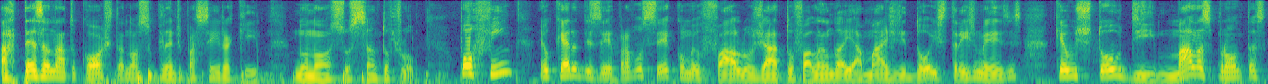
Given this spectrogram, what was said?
Artesanato Costa, nosso grande parceiro aqui no nosso Santo Flow. Por fim, eu quero dizer para você, como eu falo, já estou falando aí há mais de dois, três meses, que eu estou de malas prontas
